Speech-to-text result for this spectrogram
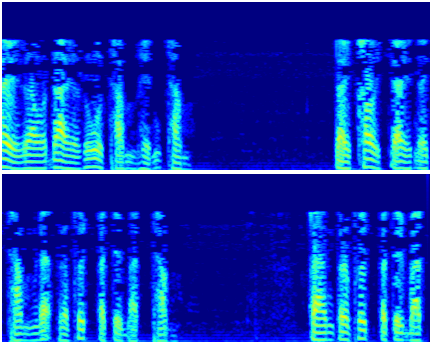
ให้เราได้รู้ธรรมเห็นธรรม ได้เข้าใจในธรรมและประพฤติปฏิบัติธรรม การประพฤติปฏิบัติ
